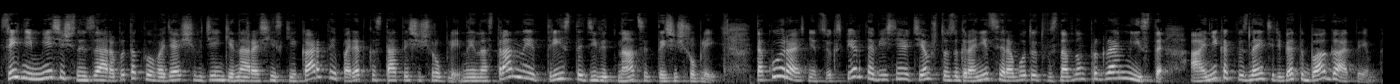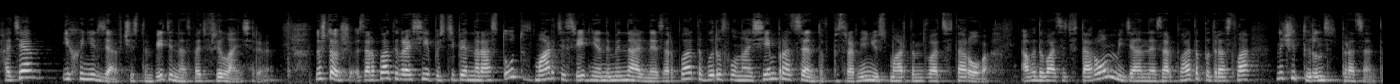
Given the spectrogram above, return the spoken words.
Средний месячный заработок выводящих деньги на российские карты порядка 100 тысяч рублей, на иностранные 319 тысяч рублей. Такую разницу эксперты объясняют тем, что за границей работают в основном программисты, а они, как вы знаете, ребята богатые. Хотя их и нельзя в чистом виде назвать фрилансерами. Ну что ж, зарплаты в России постепенно растут. В марте средняя номинальная зарплата выросла на 7% по сравнению с мартом 22 а в 22 медианная зарплата подросла на 14%.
